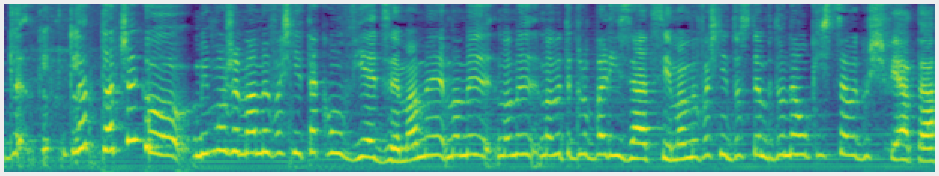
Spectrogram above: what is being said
dla, dla, dlaczego, mimo że mamy właśnie taką wiedzę, mamy, mamy, mamy, mamy tę globalizację, mamy właśnie dostęp do nauki z całego świata,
